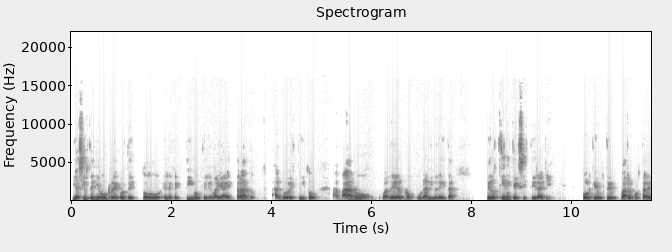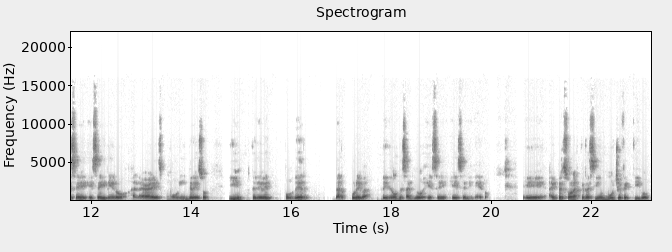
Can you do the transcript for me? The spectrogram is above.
y así usted lleva un récord de todo el efectivo que le vaya entrando. Algo escrito a mano, un cuaderno, una libreta, pero tiene que existir allí porque usted va a reportar ese, ese dinero al IRS como un ingreso y usted debe poder dar prueba de dónde salió ese, ese dinero. Eh, hay personas que reciben mucho efectivo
